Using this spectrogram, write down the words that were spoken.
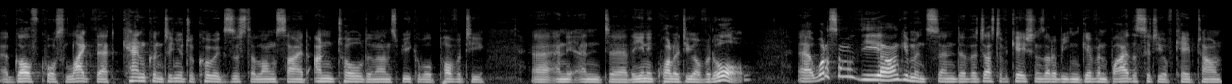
uh, golf course like that can continue to coexist alongside untold and unspeakable poverty uh, and, and the inequality of it all. What are some of the arguments and the justifications that are being given by the city of Cape Town?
